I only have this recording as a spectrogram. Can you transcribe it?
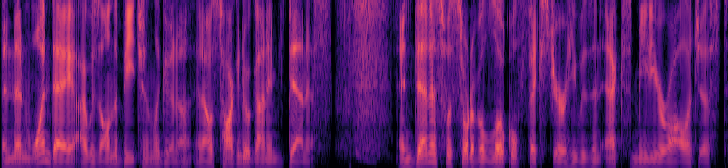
And then one day I was on the beach in Laguna and I was talking to a guy named Dennis. And Dennis was sort of a local fixture. He was an ex meteorologist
